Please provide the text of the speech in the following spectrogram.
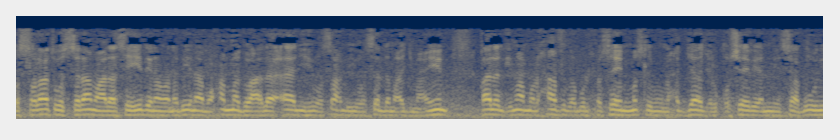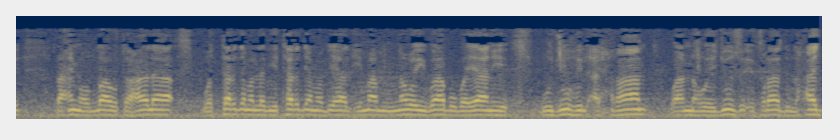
والصلاة والسلام على سيدنا ونبينا محمد وعلى آله وصحبه وسلم أجمعين. قال الإمام الحافظ أبو الحسين مسلم بن الحجاج القشيري النسابوري رحمه الله تعالى. والترجمة الذي ترجم بها الإمام النووي باب بيان وجوه الأحرام وأنه يجوز إفراد الحج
